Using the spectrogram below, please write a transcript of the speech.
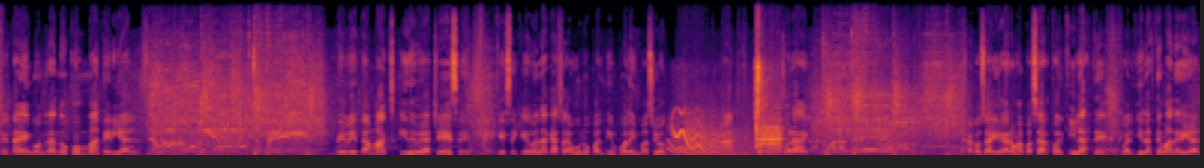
Se están encontrando con material de Betamax y de VHS que se quedó en la casa de uno para el tiempo de la invasión. ¿Ah? Esas cosas llegaron a pasar. Tú alquilaste, tú alquilaste material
